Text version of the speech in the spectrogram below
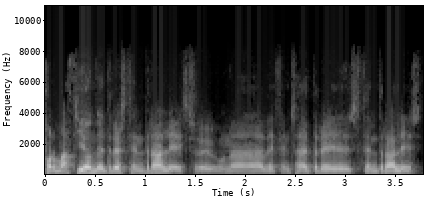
formación de tres centrales, eh, una defensa de tres centrales,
